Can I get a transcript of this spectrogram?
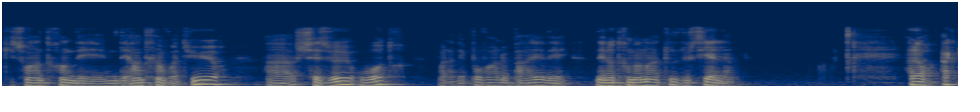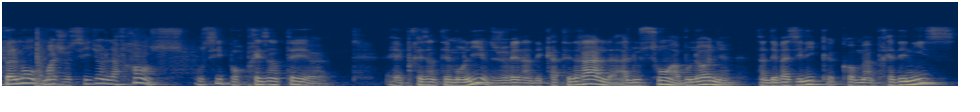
qui sont en train de, rentrer en voiture, euh, chez eux ou autres, voilà, de pouvoir le parler de, notre maman à tous du ciel. Alors, actuellement, moi, je sillonne la France aussi pour présenter, euh, et présenter mon livre. Je vais dans des cathédrales, à Luçon, à Boulogne, dans des basiliques comme près de Nice,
